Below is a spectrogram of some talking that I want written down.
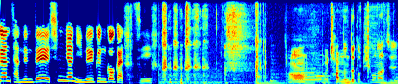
시간 잤는데 10년 이 늙은 거 같지. 어, 왜 잤는데도 피곤하지?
